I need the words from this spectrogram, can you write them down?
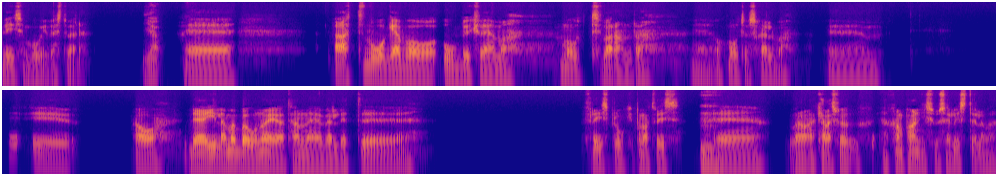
vi som bor i västvärlden. Ja. Eh, att våga vara obekväma mot varandra eh, och mot oss själva. Eh, eh ja, det jag gillar med Bono är att han är väldigt eh, frispråkig på något vis. Mm. Eh, vad han kallas för champagnesocialist eller vad?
